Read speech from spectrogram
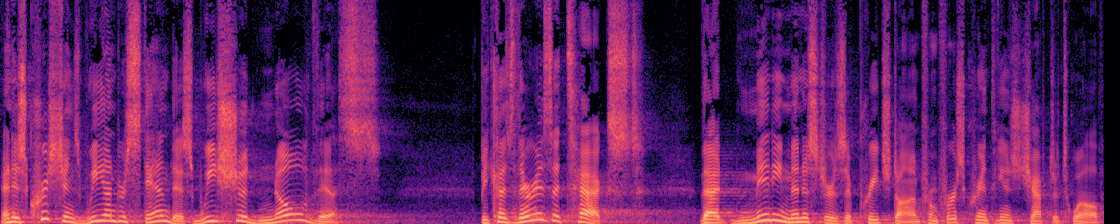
And as Christians, we understand this. We should know this because there is a text that many ministers have preached on from 1 Corinthians chapter 12.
